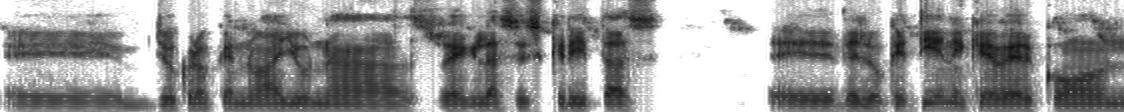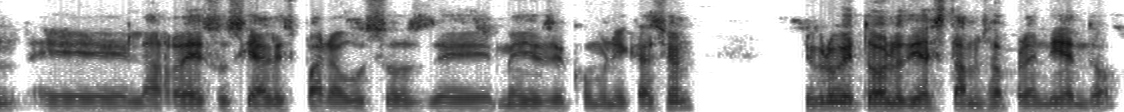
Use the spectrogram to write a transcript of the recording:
Eh, yo creo que no hay unas reglas escritas eh, de lo que tiene que ver con eh, las redes sociales para usos de medios de comunicación. Yo creo que todos los días estamos aprendiendo.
